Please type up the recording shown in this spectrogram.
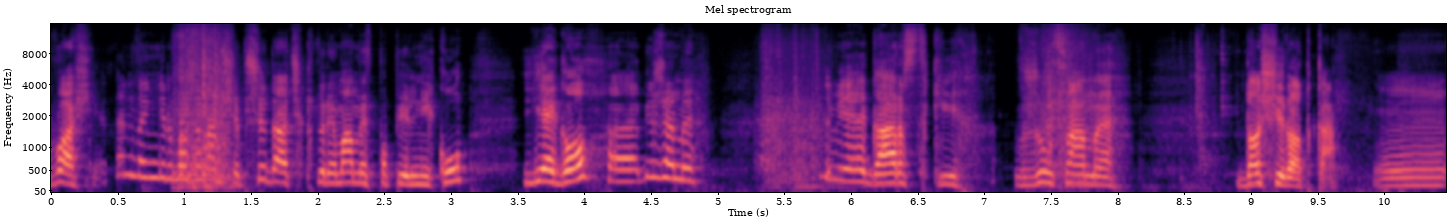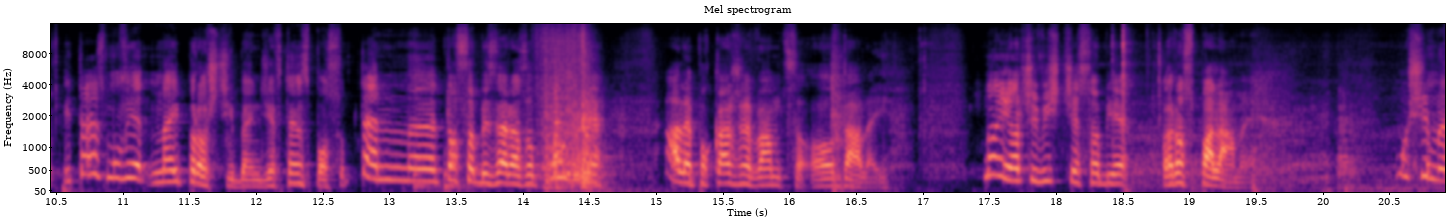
Właśnie, ten węgiel może nam się przydać, który mamy w popielniku. Jego e, bierzemy dwie garstki, wrzucamy do środka. I teraz mówię, najprościej będzie w ten sposób. Ten, e, to sobie zaraz opróżnię, ale pokażę Wam co o dalej. No i oczywiście sobie rozpalamy. Musimy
